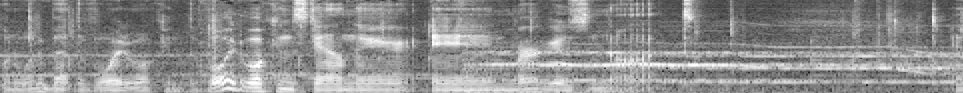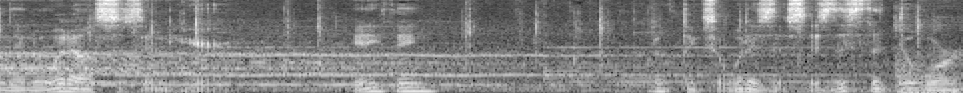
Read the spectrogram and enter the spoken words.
And what about the Void Walking? The Void Walking's down there, and Murga's not. And then what else is in here? Anything? I don't think so. What is this? Is this the door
